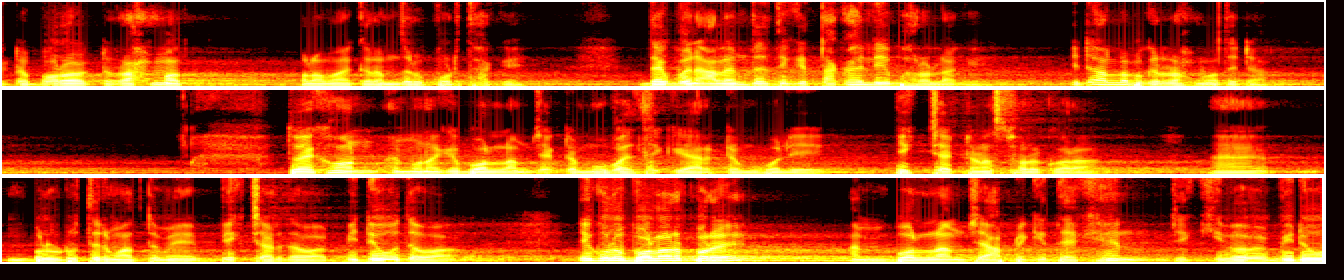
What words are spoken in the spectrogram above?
একটা বড় একটা রহমত ওলামা একরামদের উপর থাকে। দেখবেন আলেমদের দিকে তাকাইলেই ভালো লাগে। এটা আল্লাহ পাকের রহমত এটা। তো এখন আমি ওনাকে বললাম যে একটা মোবাইল থেকে আরেকটা মোবাইলে পিকচার ট্রান্সফার করা ব্লুটুথের মাধ্যমে পিকচার দেওয়া ভিডিও দেওয়া, এগুলো বলার পরে আমি বললাম যে আপনি কি দেখেন যে কীভাবে ভিডিও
